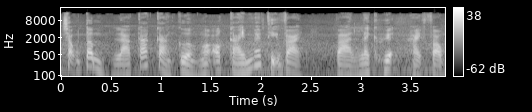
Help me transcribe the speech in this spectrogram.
trọng tâm là các cảng cửa ngõ cái mép thị vải và lạch huyện Hải Phòng.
